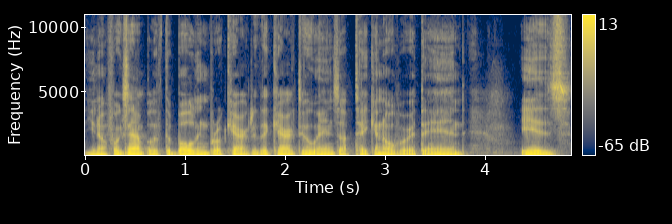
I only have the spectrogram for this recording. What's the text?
you know, for example, if the Bolingbroke character, the character who ends up taking over at the end, is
